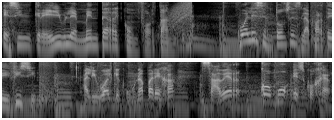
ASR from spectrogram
es increíblemente reconfortante. ¿Cuál es entonces la parte difícil? Al igual que con una pareja, saber cómo escoger.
